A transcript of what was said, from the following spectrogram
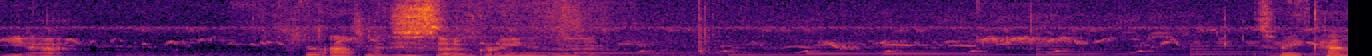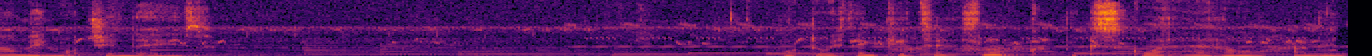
Yeah, that nice? so green, isn't it? It's very calming watching these. What do we think it is? Look, a big square all hanging.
